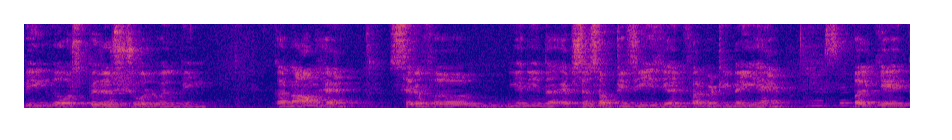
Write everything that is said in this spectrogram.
बीइंग और स्पिरिचुअल वेल बीइंग का नाम है सिर्फ़ यानी द एब्सेंस ऑफ़ डिज़ीज़ या इन्फर्मिटी नहीं है बल्कि एक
